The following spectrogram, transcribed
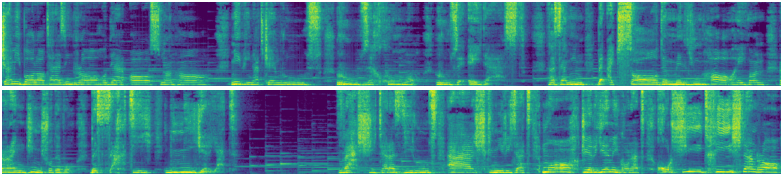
کمی بالاتر از این راه و در آسمان ها می بیند که امروز روز خون و روز عید است و زمین به اجساد میلیون ها حیوان رنگین شده و به سختی می گرید وحشیتر از دیروز اشک میریزد ماه گریه می‌کند. خورشید خیشتن را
